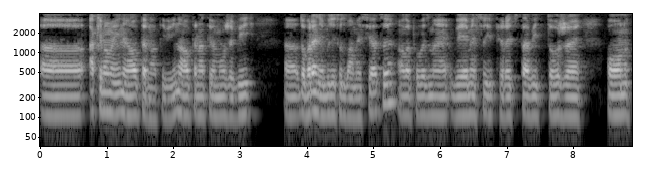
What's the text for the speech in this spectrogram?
uh, aké máme iné alternatívy. Iná alternatíva môže byť, uh, dobre, nebude to dva mesiace, ale povedzme, vieme si predstaviť to, že on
